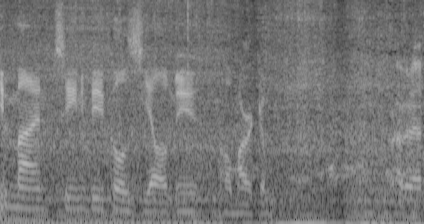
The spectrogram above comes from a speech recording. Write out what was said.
keep in mind, see any vehicles, yell at me, I'll mark them. Roger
